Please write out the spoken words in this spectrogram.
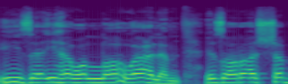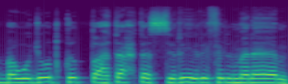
إيذائها والله أعلم. إذا رأى الشاب وجود قطة تحت السرير في المنام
